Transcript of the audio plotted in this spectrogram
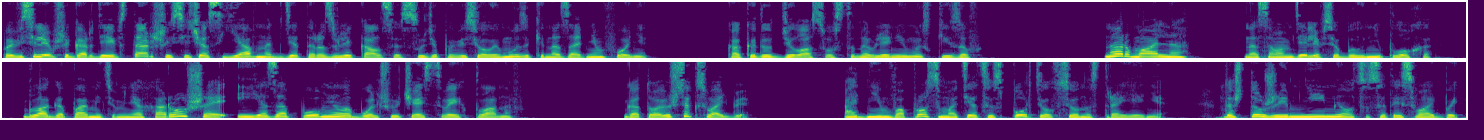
Повеселевший Гордеев-старший сейчас явно где-то развлекался, судя по веселой музыке на заднем фоне. Как идут дела с восстановлением эскизов? Нормально. На самом деле все было неплохо. Благо, память у меня хорошая, и я запомнила большую часть своих планов. Готовишься к свадьбе? Одним вопросом отец испортил все настроение. Да что же им не имется с этой свадьбой?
